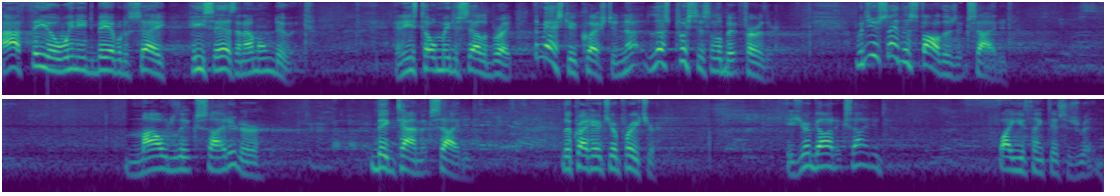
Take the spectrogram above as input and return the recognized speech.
I feel, we need to be able to say, He says, and I'm going to do it. And He's told me to celebrate. Let me ask you a question. Now, let's push this a little bit further. Would you say this father's excited? Mildly excited or big time excited? Look right here at your preacher. Is your God excited? Why you think this is written?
